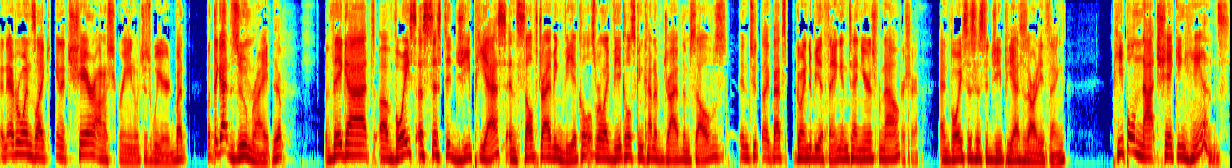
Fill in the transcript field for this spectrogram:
and everyone's like in a chair on a screen, which is weird. But but they got Zoom right. Yep. They got uh, voice assisted GPS and self driving vehicles, where like vehicles can kind of drive themselves into like that's going to be a thing in ten years from now For sure. and voice assisted GPS is already a thing. People not shaking hands.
